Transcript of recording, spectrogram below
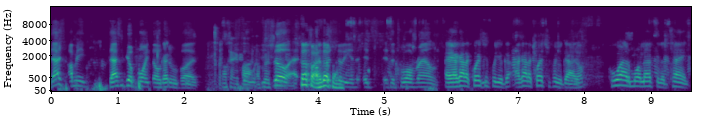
That's I mean that's a good point though too, but Okay, fine. you Officially, still yes. That's fine, that's fine. it's, it's it's a 12 round. Hey, I got a question for you. I got a question for you guys. You know? Who had more left in the tank?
